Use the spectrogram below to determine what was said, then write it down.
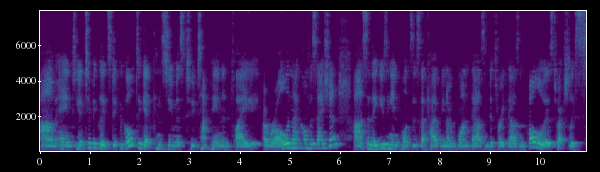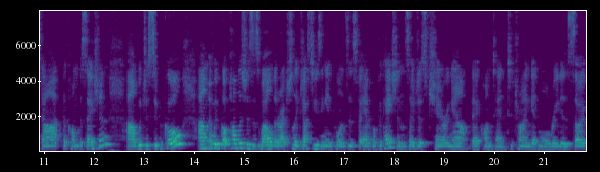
um, and you know, typically it's difficult to get consumers to tap in and play a role in that conversation. Uh, so they're using influencers that have, you know, 1,000 to 3,000 followers to actually start the conversation, uh, which is super cool. Um, and we've got publishers as well that are actually just using influencers for amplification. So just sharing out their content to try and get more readers. So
